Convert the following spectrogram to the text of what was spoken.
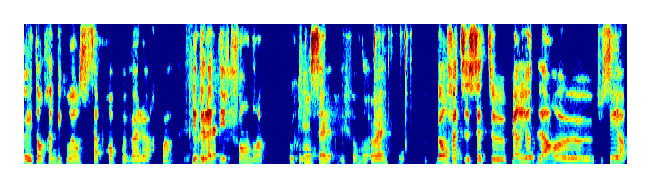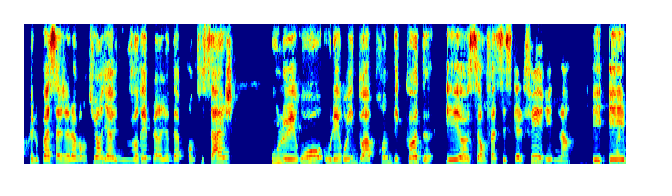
est en train de découvrir aussi sa propre valeur, quoi, et de la défendre. Okay. Commencer à la défendre. Ouais. Ben, en fait, cette période-là, euh, tu sais, après le passage à l'aventure, il y a une vraie période d'apprentissage où le héros ou l'héroïne doit apprendre des codes. Et euh, c'est en fait, c'est ce qu'elle fait, Erin, là. Et, et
